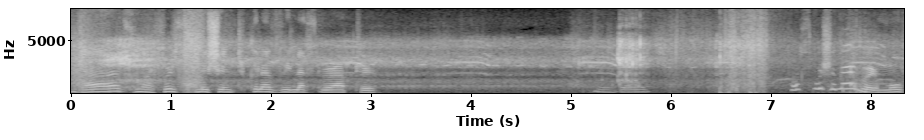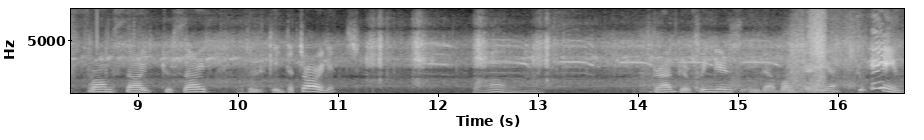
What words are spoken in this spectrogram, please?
That's my first mission to kill a Velociraptor. Oh. First mission ever. Move from side to side to locate the target. Wow, nice. Drag your fingers in the above area to aim.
